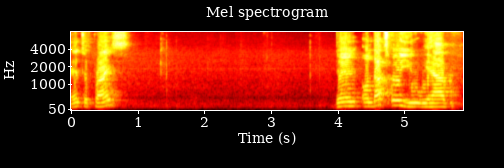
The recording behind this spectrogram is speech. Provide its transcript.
Enterprise. Then on that OU we have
